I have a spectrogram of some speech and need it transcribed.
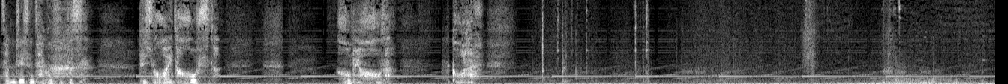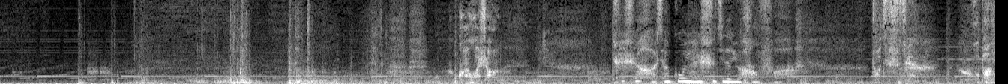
咱们这身太空服不行，必须换一套厚实的。公元世纪的宇航服。抓紧时间，我帮你。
